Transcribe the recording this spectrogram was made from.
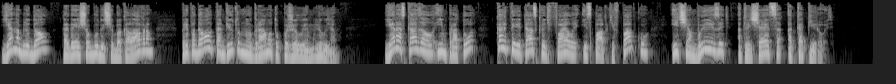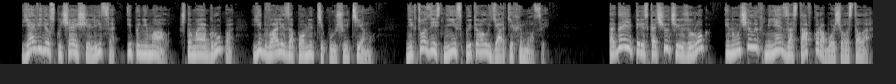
я наблюдал, когда еще будучи бакалавром, преподавал компьютерную грамоту пожилым людям. Я рассказывал им про то, как перетаскивать файлы из папки в папку и чем вырезать отличается от копировать. Я видел скучающие лица и понимал, что моя группа едва ли запомнит текущую тему. Никто здесь не испытывал ярких эмоций. Тогда я перескочил через урок и научил их менять заставку рабочего стола.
